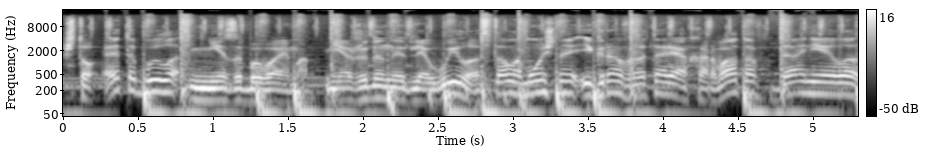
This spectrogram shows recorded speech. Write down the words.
что это было незабываемо. Неожиданной для Уилла стала мощная игра вратаря хорватов Даниэла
